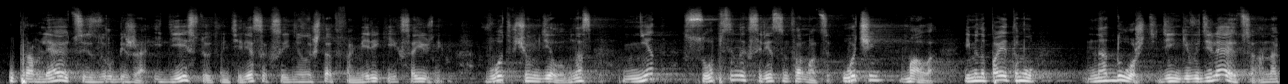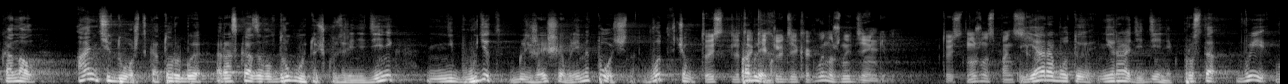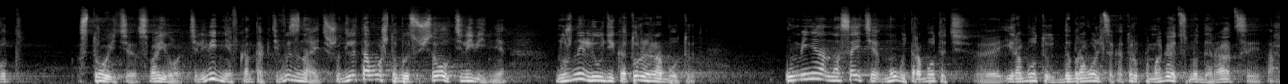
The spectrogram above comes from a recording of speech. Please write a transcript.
управляются из-за рубежа и действуют в интересах Соединенных Штатов Америки и их союзников. Вот в чем дело. У нас нет собственных средств информации. Очень мало. Именно поэтому на дождь деньги выделяются, а на канал антидождь, который бы рассказывал другую точку зрения, денег не будет в ближайшее время точно. Вот в чем То есть для проблема. таких людей, как вы, нужны деньги? То есть нужно спонсировать? Я работаю не ради денег. Просто вы вот строите свое телевидение ВКонтакте, вы знаете, что для того, чтобы существовало телевидение, нужны люди, которые работают. У меня на сайте могут работать э, и работают добровольцы, которые помогают с модерацией, там,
